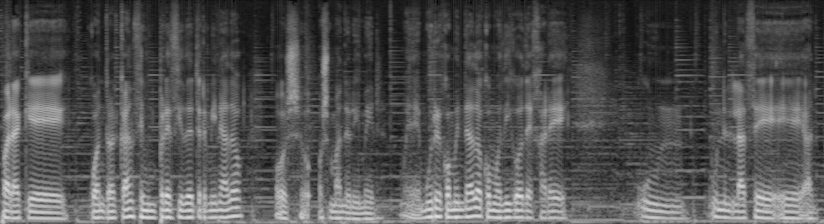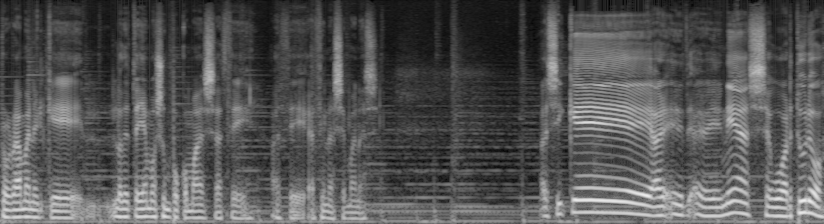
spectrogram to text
para que cuando alcance un precio determinado os, os mande un email. Muy recomendado, como digo, dejaré un, enlace eh, al programa en el que lo detallamos un poco más hace, hace, hace unas semanas. Así que, eh, eh, Eneas o Arturo,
